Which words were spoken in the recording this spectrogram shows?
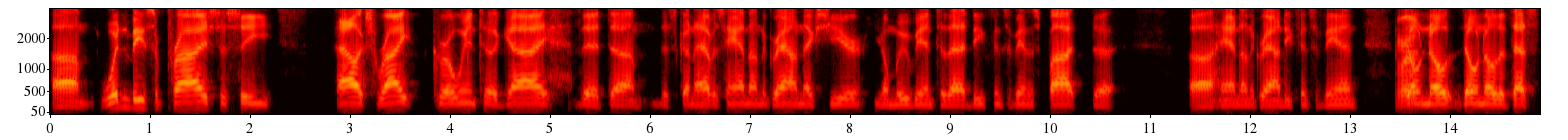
Um, wouldn't be surprised to see Alex Wright grow into a guy that um, that's going to have his hand on the ground next year. You know, move into that defensive end spot, the uh, hand on the ground defensive end. Right. Don't know, don't know that that's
